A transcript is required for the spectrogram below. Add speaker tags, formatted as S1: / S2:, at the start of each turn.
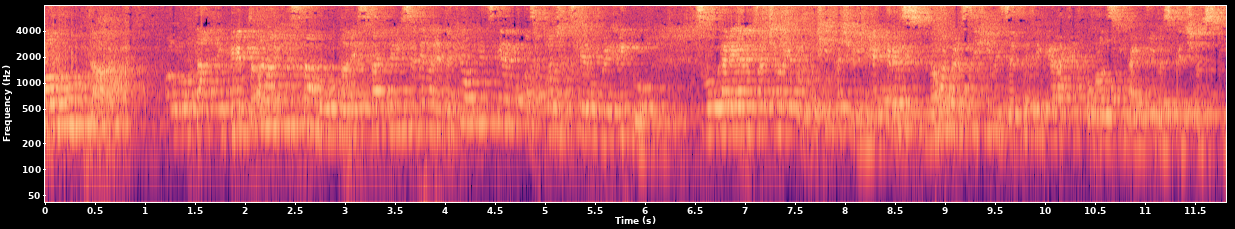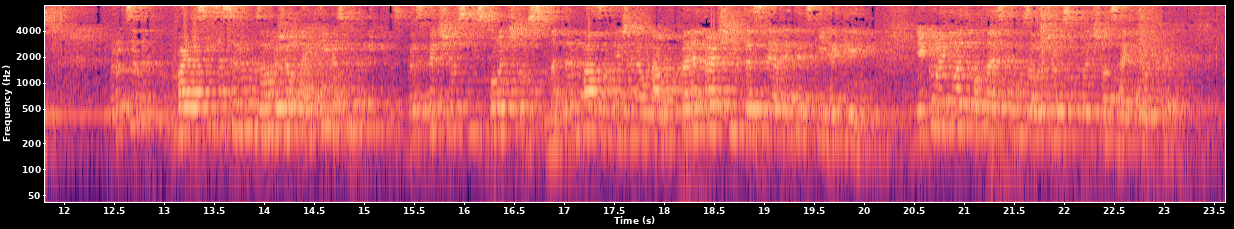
S1: Holouták, Holouták je kryptoanarchista voluntarista, který se věnuje technologickému a společenskému hackingu. Svou kariéru začal jako počítačový hacker s mnoha prestižními certifikáty v oblasti IT bezpečnosti. V roce 2007 založil IT bezpečnostní společnost Metemba zaměřenou na penetrační testy a etický hacking. Několik let poté spolu založil společnost Hacktrophy.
